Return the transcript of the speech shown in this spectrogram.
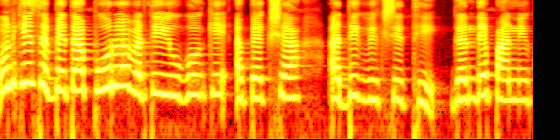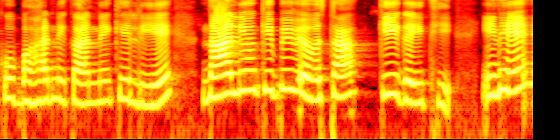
उनकी सभ्यता पूर्ववर्ती युगों की अपेक्षा अधिक विकसित थी। गंदे पानी को बाहर निकालने के लिए नालियों की भी व्यवस्था की गई थी। इन्हें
